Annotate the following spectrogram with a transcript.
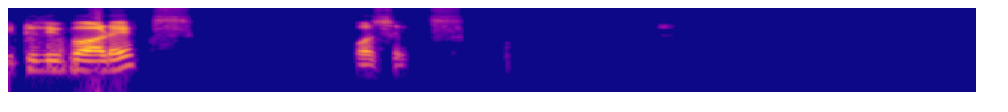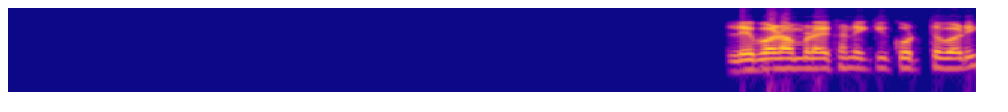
e to the power x cos x এবার আমরা এখানে কি করতে পারি?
